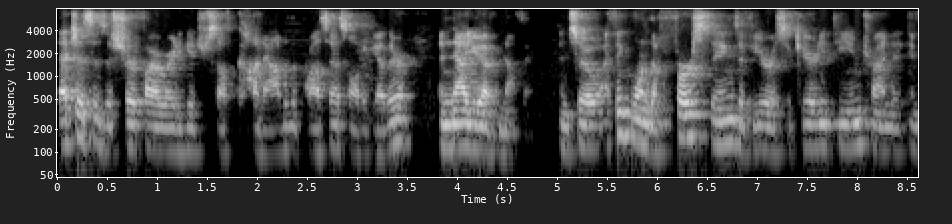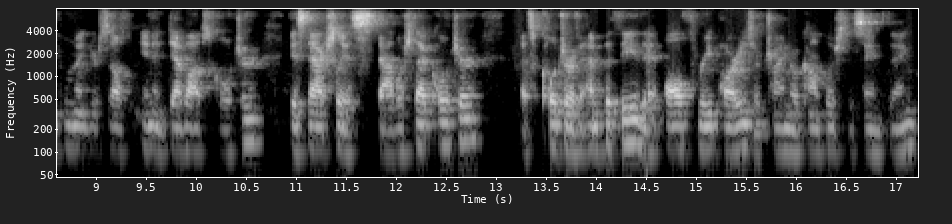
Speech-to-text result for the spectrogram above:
That just is a surefire way to get yourself cut out of the process altogether. And now you have nothing. And so I think one of the first things, if you're a security team trying to implement yourself in a DevOps culture, is to actually establish that culture. That's a culture of empathy that all three parties are trying to accomplish the same thing.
